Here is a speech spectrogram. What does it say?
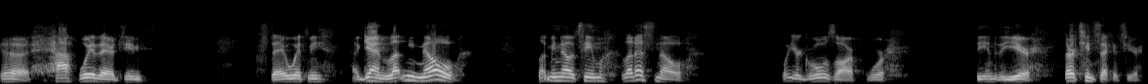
Good, halfway there, team. Stay with me. Again, let me know. Let me know, team. Let us know what your goals are for the end of the year. 13 seconds here.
